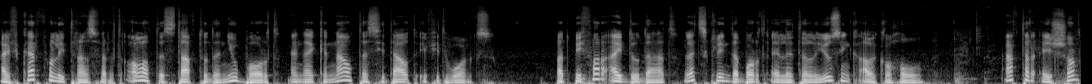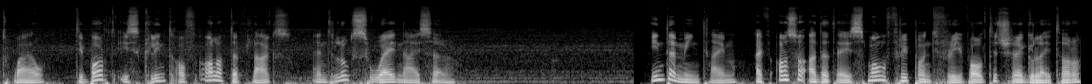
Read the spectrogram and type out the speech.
I've carefully transferred all of the stuff to the new board and I can now test it out if it works. But before I do that, let's clean the board a little using alcohol. After a short while, the board is cleaned of all of the flux and looks way nicer. In the meantime, I've also added a small 3.3 voltage regulator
